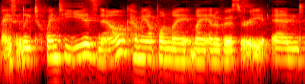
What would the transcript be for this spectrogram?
basically 20 years now, coming up on my, my anniversary. And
